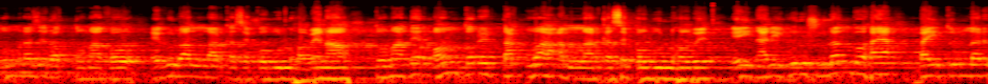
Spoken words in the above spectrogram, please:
তোমরা যে রক্ত মাখো, এগুলো আল্লাহর কাছে কবুল হবে না। তোমাদের অন্তরের তাকওয়া আল্লাহর কাছে কবুল হবে। এই নারী পুরুষ উলঙ্গ হায়া বাইতুল্লাহর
